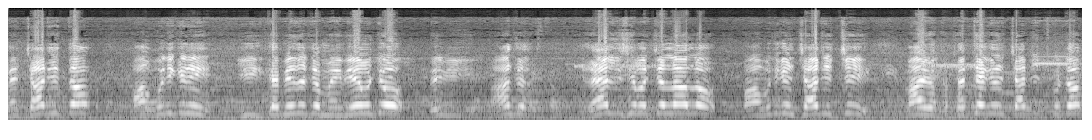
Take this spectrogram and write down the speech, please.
మేము చాటిద్దాం. మా ఉనికిని ఈ ఇక మీదట మేమేమిటో ఈ ఆంధ్ర రాయలసీమ జిల్లాలో మా ఉనికిని చాటించి మా యొక్క ప్రత్యేకతను చాటించుకుంటాం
